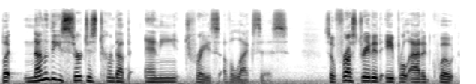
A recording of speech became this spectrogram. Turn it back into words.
But none of these searches turned up any trace of Alexis. So frustrated, April added, quote,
